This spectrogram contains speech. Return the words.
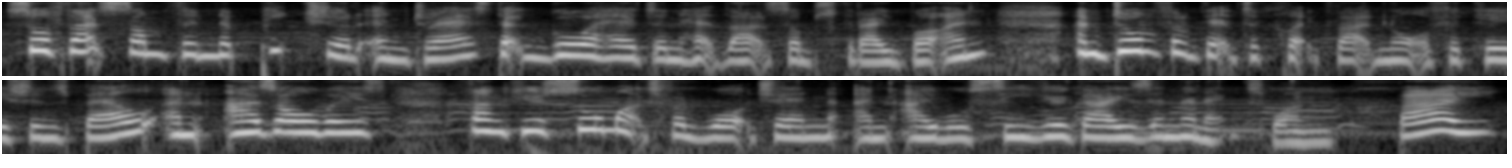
So if that's something that piques your interest, go ahead and hit that subscribe button. And don't forget to click that notifications bell. And as always, thank you so much for watching and I will see you guys in the next one. Bye!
